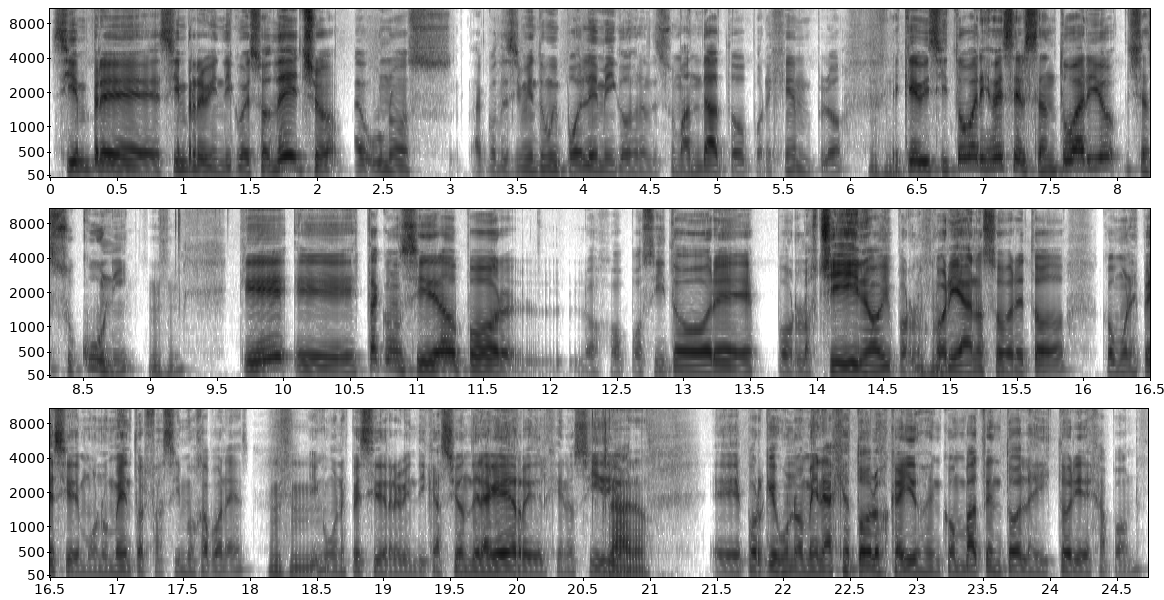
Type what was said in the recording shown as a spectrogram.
siempre, siempre reivindicó eso. De hecho, unos acontecimientos muy polémicos durante su mandato, por ejemplo, es que visitó varias veces el santuario Yasukuni, que eh, está considerado por los opositores, por los chinos y por los coreanos sobre todo, como una especie de monumento al fascismo japonés y como una especie de reivindicación de la guerra y del genocidio. Claro. eh, porque es un homenaje a todos los caídos en combate en todas las historias de Japón,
